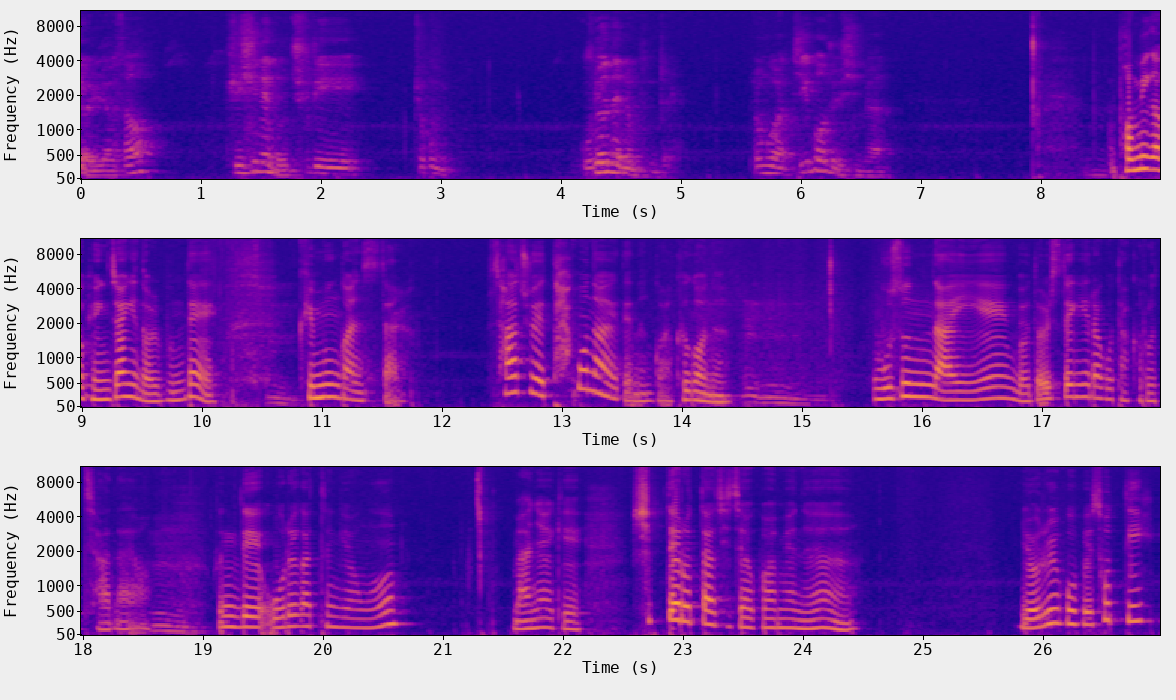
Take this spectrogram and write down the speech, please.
열려서 귀신의 노출이 조금 우려되는 분들 이런 거 찍어주시면 범위가 굉장히 넓은데 음, 귀문관살 사주에 타고나야 되는 거야. 그거는 음, 음, 무슨 나이에 몇 월생이라고 다 그렇지 않아요. 음, 근데 올해 같은 경우 만약에 10대로 따지자고 하면은 17의 소띠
